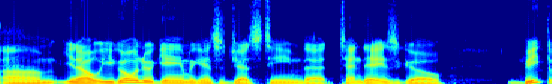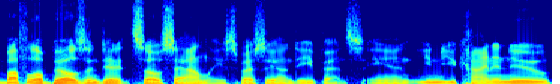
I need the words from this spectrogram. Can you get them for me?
um, you know, you go into a game against a Jets team that ten days ago beat the Buffalo Bills and did it so soundly, especially on defense, and you you kind of knew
